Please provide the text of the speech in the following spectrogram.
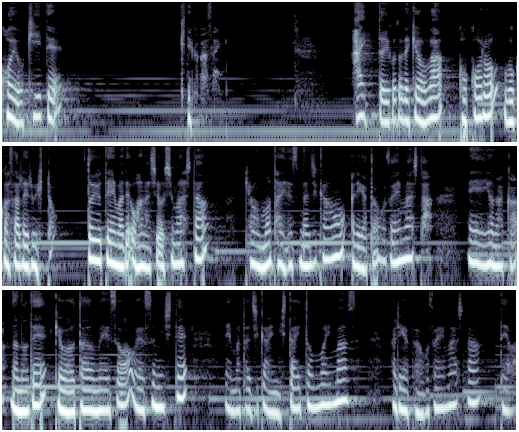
声を聞いて来てください。はいということで今日は「心動かされる人」というテーマでお話をしました。今日も大切な時間をありがとうございました、えー、夜中なので今日は歌う瞑想はお休みして、えー、また次回にしたいと思います。ありがとうございました。では。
